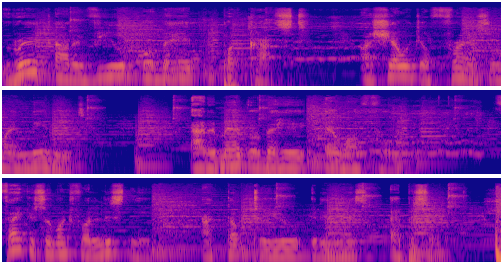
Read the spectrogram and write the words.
Rate and review Obehi Podcast and share with your friends who might need it. I remain Obehi Ewanfo. Thank you so much for listening and talk to you in the next episode.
